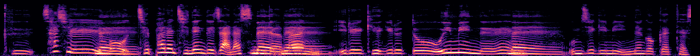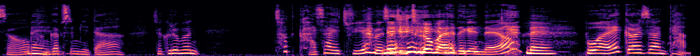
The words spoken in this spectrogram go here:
그 사실 네. 뭐 재판은 진행되지 않았습니다만 네, 네. 이를 계기로 또 의미 있는 네. 움직임이 있는 것 같아서 네. 반갑습니다. 자, 그러면 첫 가사에 주의하면서 네. 좀 들어봐야 되겠네요. 네. 보아의 Girls on Top.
